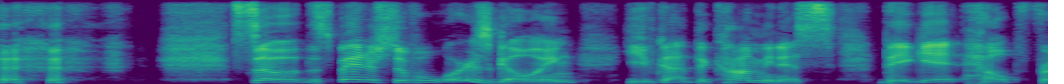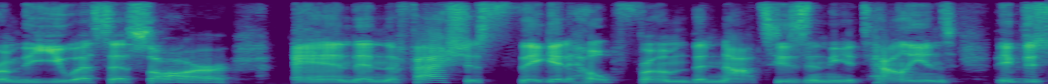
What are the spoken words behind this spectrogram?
so the Spanish Civil War is going. You've got the communists, they get help from the USSR. And then the fascists, they get help from the Nazis and the Italians. They have this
